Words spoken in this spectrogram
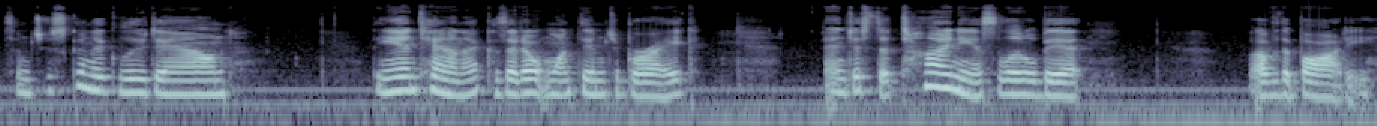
So I'm just going to glue down the antenna because I don't want them to break. And just the tiniest little bit of the body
